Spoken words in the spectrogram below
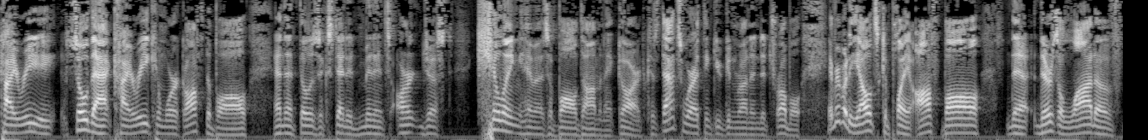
Kyrie, so that Kyrie can work off the ball and that those extended minutes aren't just killing him as a ball dominant guard because that's where I think you can run into trouble. Everybody else can play off ball. There's a lot of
